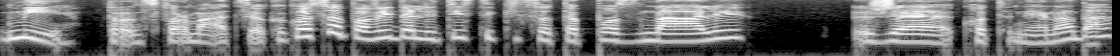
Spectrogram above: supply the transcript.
mi transformacijo. Kako so pa videli tisti, ki so te poznali že kot nenada?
